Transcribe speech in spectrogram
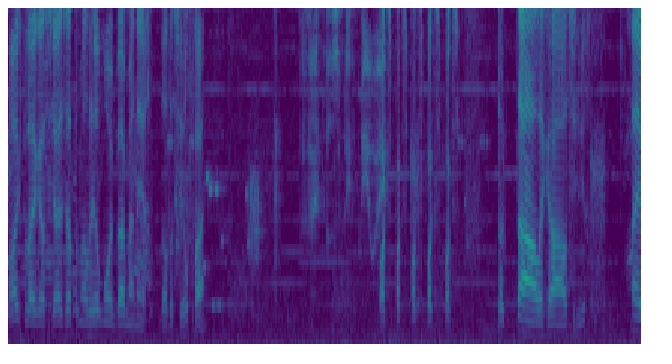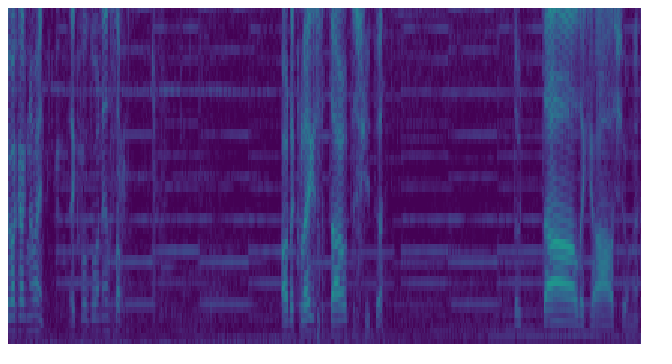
Hoi collega's, jij zet hem wel heel mooi bij mij neer. Dat is heel fijn. 1. Pak pak pak ze. Totale chaos hier. Nee, waar ga ik nou heen? Ik wil gewoon instappen. Oh, de collega zit daar ook te schieten. Totale chaos, jongen.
